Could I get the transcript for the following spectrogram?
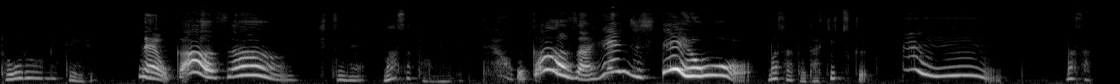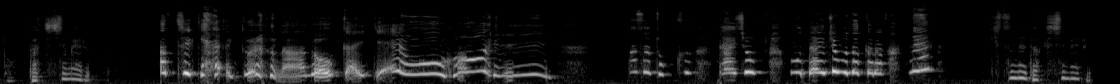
灯籠を見ている。ねえお母さん。狐マサトを見る。お母さん返事してよ。マサト抱きつく。うんうん。マサト抱きしめる。あっち行け来るなどっか行けよ。はい。マサトく大丈夫。もう大丈夫だからね。狐抱きしめる。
